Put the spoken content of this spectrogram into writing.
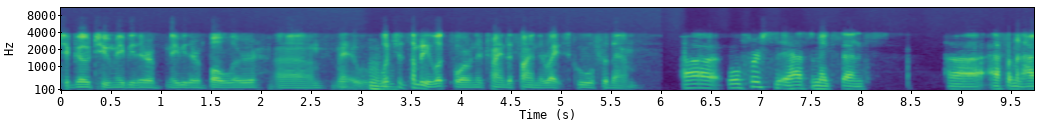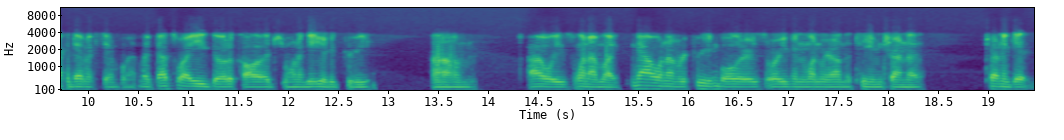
to go to? Maybe they're a, maybe they're a bowler. Um, mm-hmm. What should somebody look for when they're trying to find the right school for them? Uh, well, first it has to make sense uh, from an academic standpoint. Like that's why you go to college. You want to get your degree. Um, I always when I'm like now when I'm recruiting bowlers or even when we're on the team trying to trying to get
